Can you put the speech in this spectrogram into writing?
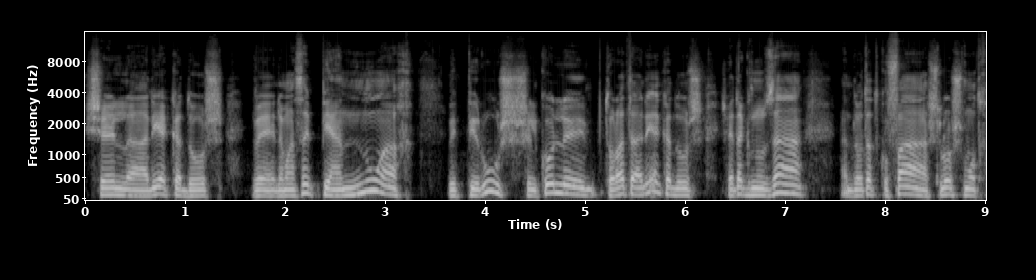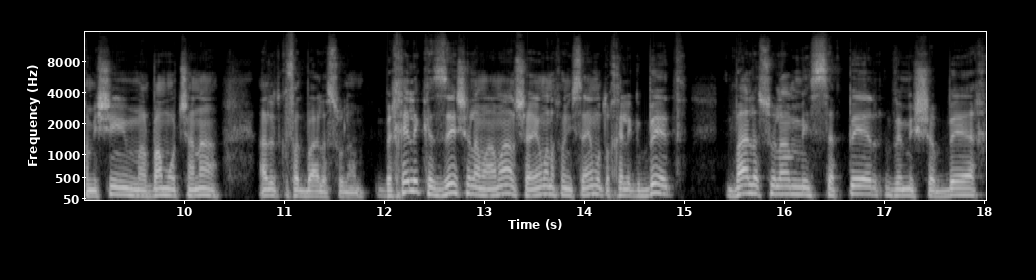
של הארי הקדוש, ולמעשה פענוח ופירוש של כל אה, תורת הארי הקדוש, שהייתה גנוזה עד לאותה תקופה, 350-400 שנה, עד לתקופת בעל הסולם. בחלק הזה של המאמר, שהיום אנחנו נסיים אותו, חלק ב', בעל הסולם מספר ומשבח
